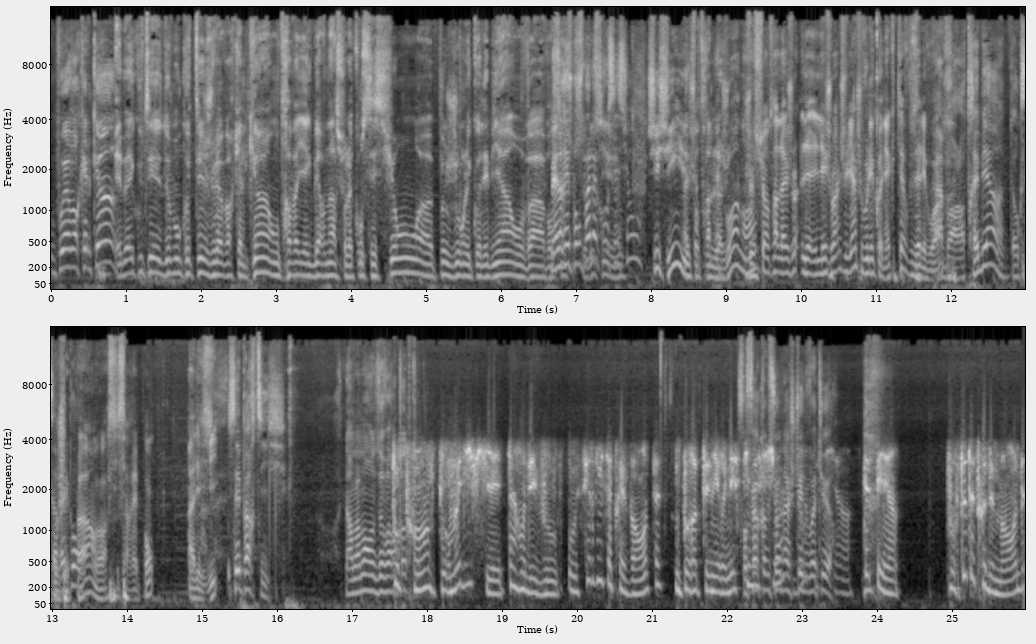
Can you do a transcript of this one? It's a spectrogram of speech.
vous pouvez avoir quelqu'un? Eh ben écoutez, de mon côté, je vais avoir quelqu'un. On travaille avec Bernard sur la concession. Euh, Peugeot, on les connaît bien. On va avancer. Mais elle répond pas à la dossier, hein. concession? Si, si, il est en train de la joindre. Je hein. suis en train de la jo- les, les joindre, Julien, je vous les connecte, vous allez voir. Ah bon, alors très bien, donc ça Bougez répond. pas, on va voir si ça répond. Allez-y. C'est parti. Normalement, on devrait Pour entendre. prendre, pour modifier un rendez-vous au service après-vente ou pour obtenir une estimation. faire comme si on achetait une voiture. Tapez 1. Pour toute autre demande,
